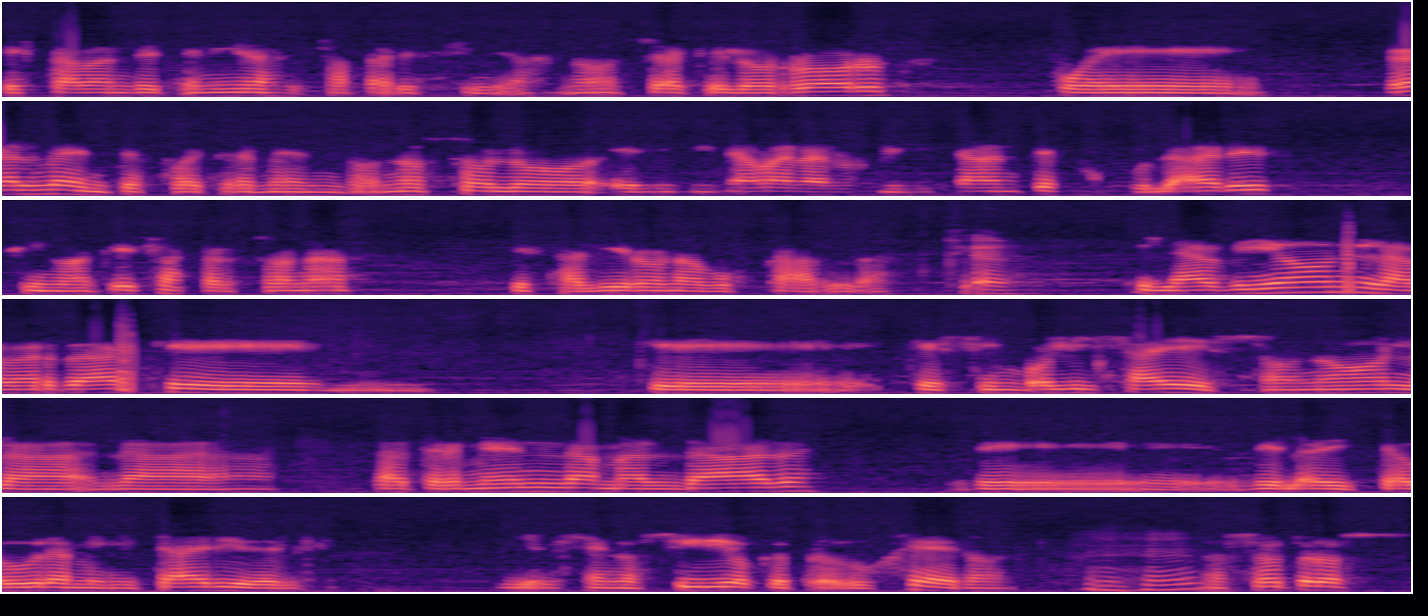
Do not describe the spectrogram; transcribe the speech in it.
que estaban detenidas desaparecidas, ¿no? O sea que el horror fue realmente fue tremendo, no solo eliminaban a los militantes populares, sino a aquellas personas que salieron a buscarlas. El avión, la verdad que, que, simboliza eso, ¿no? La, la, la tremenda maldad de, la dictadura militar y del y el genocidio que produjeron. Nosotros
